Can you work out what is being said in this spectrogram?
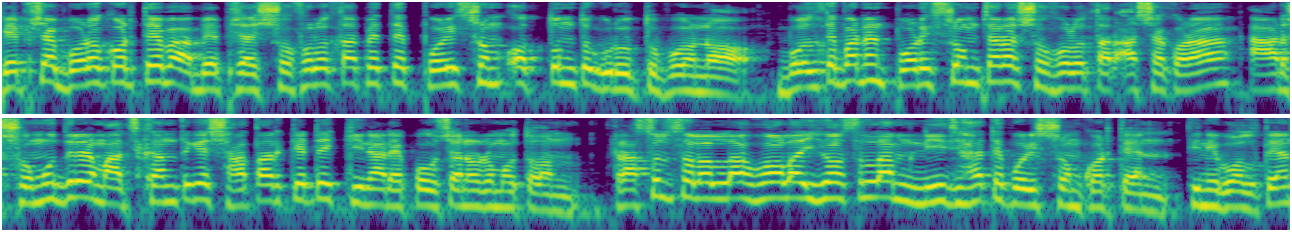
ব্যবসা বড় করতে বা ব্যবসায় সফলতা পেতে পরিশ্রম অত্যন্ত গুরুত্বপূর্ণ। বলতে পারেন পরিশ্রম ছাড়া সফলতার আশা করা আর সমুদ্রের মাঝখান থেকে সাঁতার কেটে কিনারে পৌঁছানোর মতন। রাসুল সাল্লাহ আলাইসাল্লাম নিজ হাতে পরিশ্রম করতেন। তিনি বলতেন,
